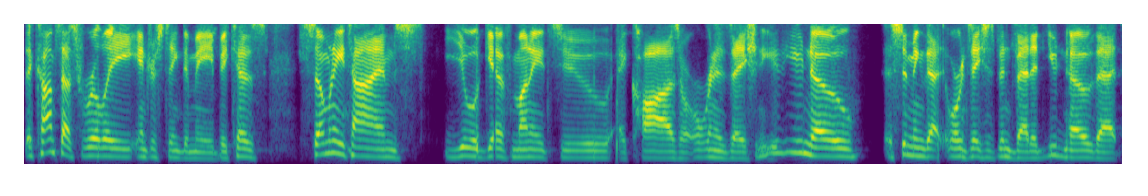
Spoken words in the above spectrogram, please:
The concept's really interesting to me because so many times you will give money to a cause or organization. You you know, assuming that organization has been vetted, you know that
